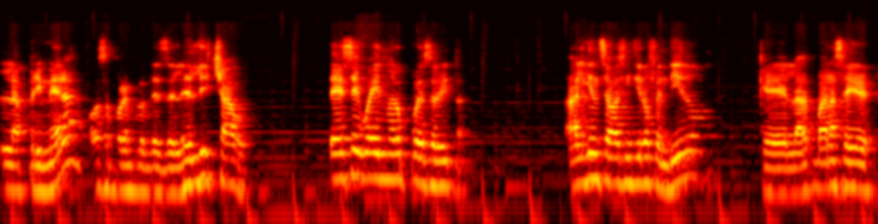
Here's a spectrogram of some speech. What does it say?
la primera, o sea, por ejemplo, desde Leslie Chow, ese güey no lo puedes hacer ahorita. Alguien se va a sentir ofendido, que la- van a ser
